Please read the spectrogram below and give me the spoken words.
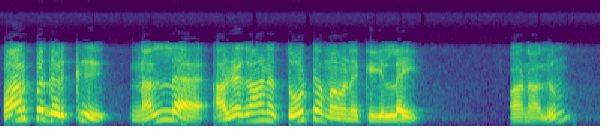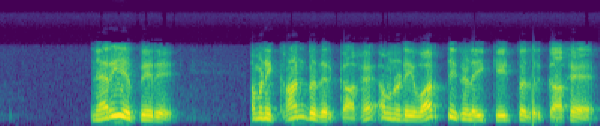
பார்ப்பதற்கு நல்ல அழகான தோட்டம் அவனுக்கு இல்லை. ஆனாலும் நிறைய பேரு அவனை காண்பதற்காக அவனுடைய வார்த்தைகளை கேட்பதற்காக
